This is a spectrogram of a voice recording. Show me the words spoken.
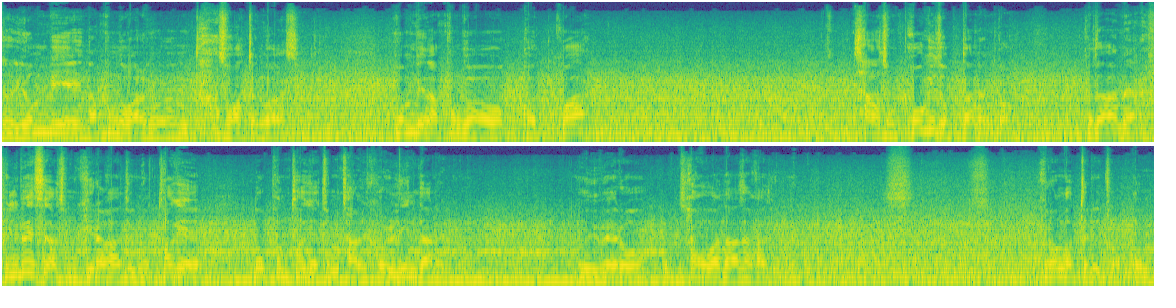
아주 연비 나쁜 거 말고는 다 좋았던 것 같습니다. 연비 나쁜 거, 것과 차가 좀 폭이 좁다는 거. 그 다음에 휠베이스가 좀 길어가지고 턱에 높은 턱에 좀 잘 걸린다는 거. 의외로 차고가 낮아가지고. 그런 것들이 조금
